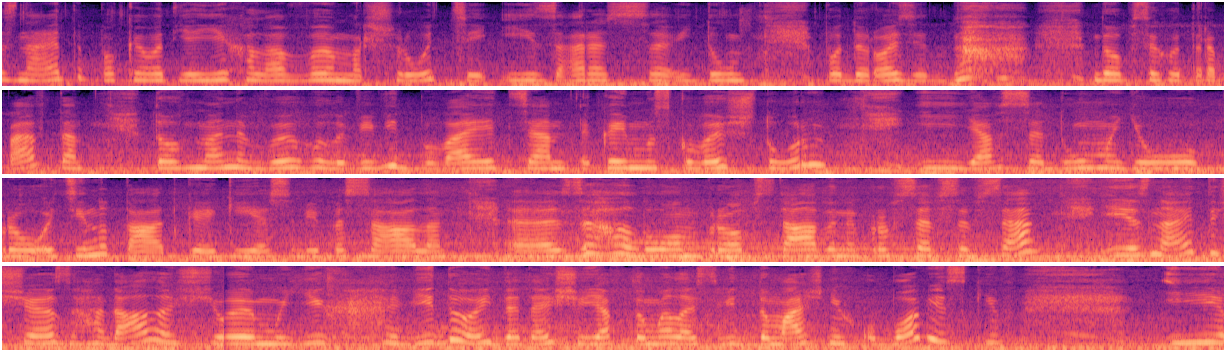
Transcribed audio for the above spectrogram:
Знаєте, поки от я їхала в маршрутці і зараз йду по дорозі до, до психотерапевта, то в мене в голові відбувається такий мозковий штурм, і я все думаю про оці нотатки, які я собі писала, е, загалом про обставини, про все, все, все. І знаєте, що я згадала, що в моїх відео йде те, що я втомилась від домашніх обов'язків. І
